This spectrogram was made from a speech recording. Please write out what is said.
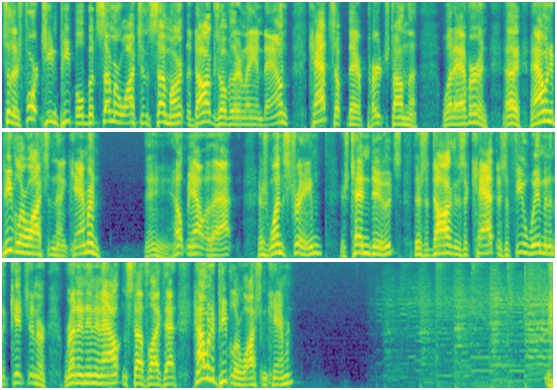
So there's 14 people, but some are watching, some aren't. The dog's over there laying down, cat's up there perched on the whatever. And uh, how many people are watching then, Cameron? Hey, help me out with that. There's one stream. There's 10 dudes. There's a dog. There's a cat. There's a few women in the kitchen or running in and out and stuff like that. How many people are watching Cameron?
